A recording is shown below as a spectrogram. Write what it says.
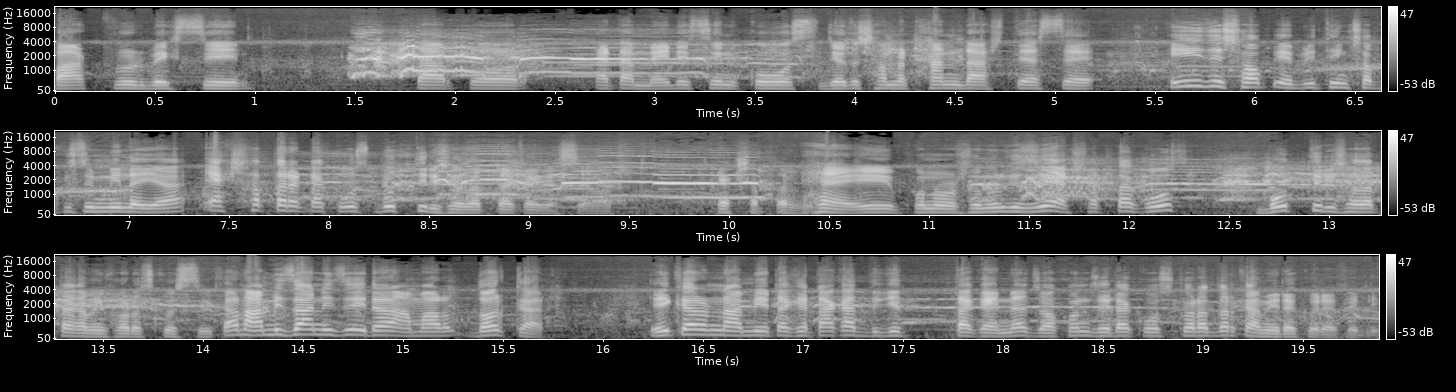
বার্ড ফ্লুর ভ্যাকসিন তারপর একটা মেডিসিন কোর্স যেহেতু সামনে ঠান্ডা আসতে আসছে এই যে সব এভরিথিং সব কিছু মিলাইয়া এক সপ্তাহের একটা কোর্স বত্রিশ হাজার টাকা গেছে আমার। এক সপ্তাহ হ্যাঁ এই পনেরোশো মুরগি যে এক সপ্তাহ কোর্স বত্রিশ হাজার টাকা আমি খরচ করছি। কারণ আমি জানি যে এটা আমার দরকার। এই কারণে আমি এটাকে টাকার দিকে তাকাই না যখন যেটা কোর্স করার দরকার আমি এটা করে ফেলি।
